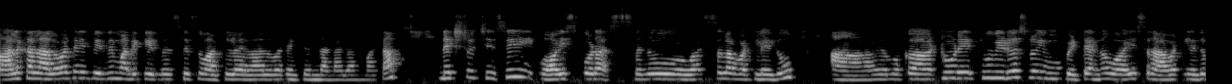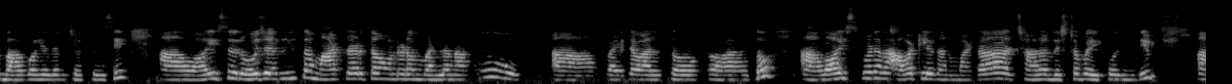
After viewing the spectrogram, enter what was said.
వాళ్ళకి అలా అలవాటు అయిపోయింది మనకి డ్రెస్సెస్ వాటిలో ఎలా అలవాటు అయిపోయింది అన్నది అనమాట నెక్స్ట్ వచ్చేసి వాయిస్ కూడా అస్సలు అస్సలు అవ్వట్లేదు. ఆ ఒక టూ డే టూ వీడియోస్లో ఏమో పెట్టాను. వాయిస్ రావట్లేదు బాగోలేదు అని చెప్పేసి. ఆ వాయిస్ రోజంతా మాట్లాడుతూ ఉండడం వల్ల నాకు ఆ బయట వాళ్ళతో వాళ్ళతో ఆ వాయిస్ కూడా రావట్లేదు అనమాట చాలా డిస్టర్బ్ అయిపోయింది. ఆ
